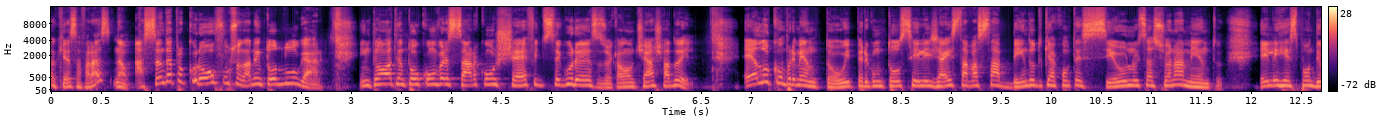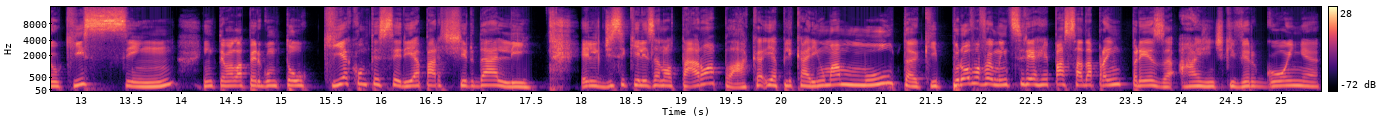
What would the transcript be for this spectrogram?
o que é essa frase? Não. A Sandra procurou o funcionário em todo lugar. Então ela tentou conversar com o chefe de segurança, já que ela não tinha achado ele. Ela o cumprimentou e perguntou se ele já estava sabendo do que aconteceu no estacionamento. Ele respondeu que sim. Então ela perguntou o que aconteceria a partir dali. Ele disse que eles anotaram a placa e aplicariam uma multa que provavelmente seria repassada para a empresa. Ai, gente, que vergonha.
